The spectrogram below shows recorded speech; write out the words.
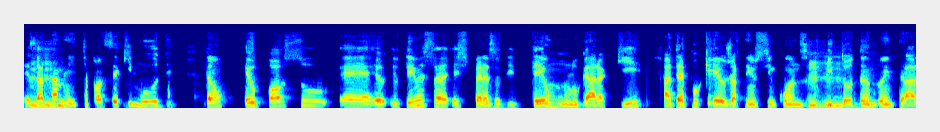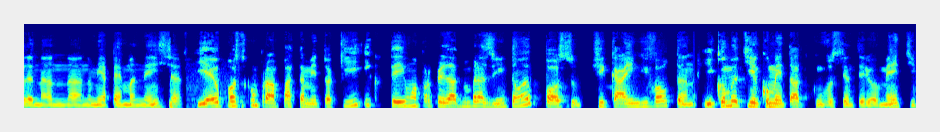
Exatamente. Uhum. Pode ser que mude. Então, eu posso, é, eu, eu, tenho essa esperança de ter um lugar aqui, até porque eu já tenho cinco anos uhum. e estou dando entrada na, na, na, minha permanência. E aí eu posso comprar um apartamento aqui e ter uma propriedade no Brasil. Então, eu posso ficar indo e voltando. E como eu tinha comentado com você anteriormente,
